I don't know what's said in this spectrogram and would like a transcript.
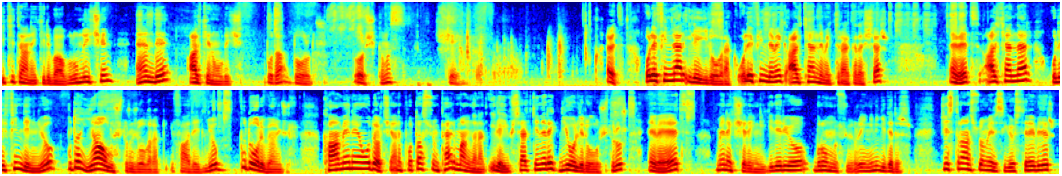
2 tane ikili bağ bulunduğu için. N de alken olduğu için. Bu da doğrudur. Doğru şıkkımız Ceyhan. Evet. Olefinler ile ilgili olarak. Olefin demek alken demektir arkadaşlar. Evet. Alkenler olefin deniliyor. Bu da yağ oluşturucu olarak ifade ediliyor. Bu doğru bir öncül. KMNO4 yani potasyum permanganat ile yükseltgenerek diyolleri oluşturur. Evet. Menekşe rengi gideriyor. Bromlu suyun rengini giderir. Cis trans izomerisi gösterebilir.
